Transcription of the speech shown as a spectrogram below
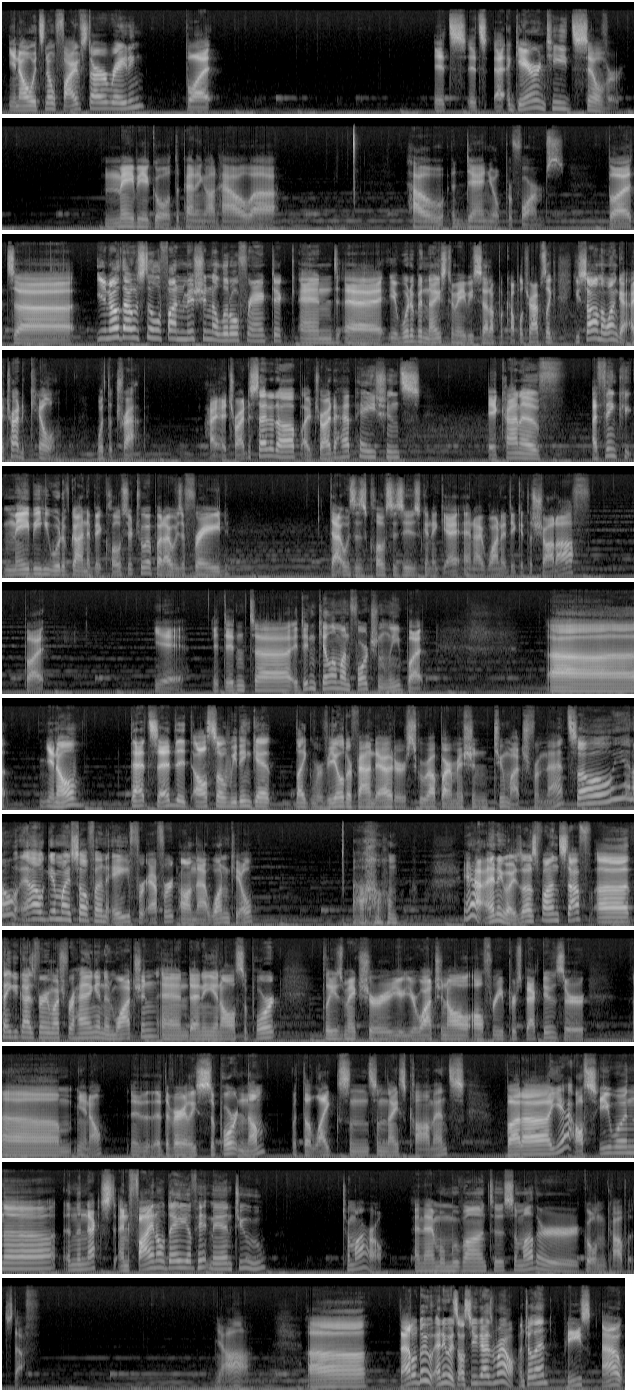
You know, it's no five-star rating, but it's it's a guaranteed silver. Maybe a gold, depending on how uh, how Daniel performs. But uh, you know, that was still a fun mission, a little frantic, and uh, it would have been nice to maybe set up a couple traps. Like you saw in the one guy, I tried to kill him with the trap. I, I tried to set it up. I tried to have patience. It kind of, I think maybe he would have gotten a bit closer to it, but I was afraid that was as close as he was gonna get, and I wanted to get the shot off. But yeah, it didn't. Uh, it didn't kill him, unfortunately. But uh, you know, that said, it also we didn't get like revealed or found out or screw up our mission too much from that. So you know, I'll give myself an A for effort on that one kill. Um, yeah. Anyways, that was fun stuff. Uh, thank you guys very much for hanging and watching, and any and all support. Please make sure you- you're watching all all three perspectives, or um, you know, at at the very least supporting them with the likes and some nice comments. But uh, yeah, I'll see you in the in the next and final day of Hitman 2 tomorrow, and then we'll move on to some other Golden Goblet stuff. Yeah. Uh, that'll do. Anyways, I'll see you guys tomorrow. Until then, peace out.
